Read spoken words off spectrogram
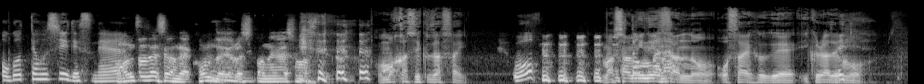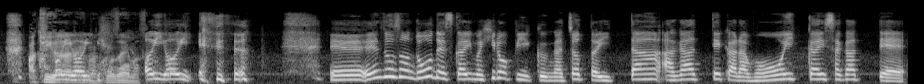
おごってほしいですね。本当ですよね。今度よろしくお願いします。お任せください。おまさみ姉さんのお財布でいくらでも空きがございます。おいおい。えー、遠藤さんどうですか？今ヒロピー君がちょっと一旦上がってからもう一回下がって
